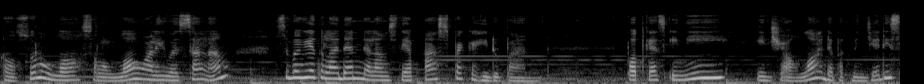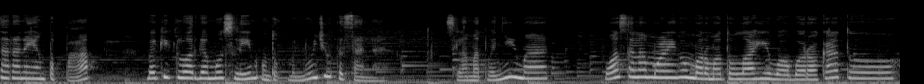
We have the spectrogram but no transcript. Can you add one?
Rasulullah Shallallahu Alaihi Wasallam sebagai teladan dalam setiap aspek kehidupan. Podcast ini insya Allah dapat menjadi sarana yang tepat bagi keluarga Muslim untuk menuju ke sana. Selamat menyimak. Wassalamualaikum warahmatullahi wabarakatuh.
